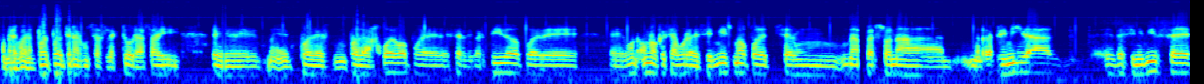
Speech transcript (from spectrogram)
Hombre, bueno, puede, tener muchas lecturas. Hay eh, eh, puede, dar juego, puede ser divertido, puede eh, un- uno que se aburre de sí mismo, puede ser un- una persona reprimida, eh, desinhibirse,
